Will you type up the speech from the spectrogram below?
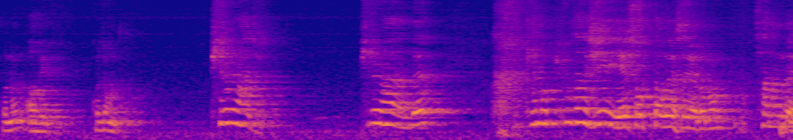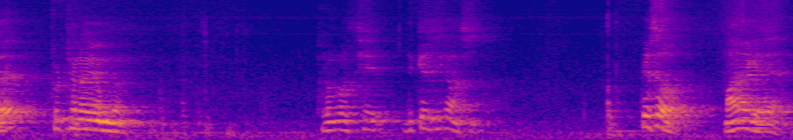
또는 a little 그 정도 필요는 하죠. 필요는 하는데 그렇게 뭐 평상시에 예수 없다고 해서 여러분 사는데 불편함이 없는 그런 것이 느껴지지가 않습니다. 그래서 만약에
